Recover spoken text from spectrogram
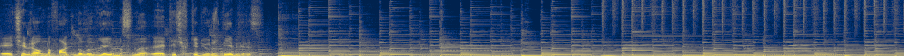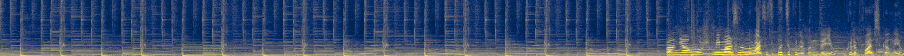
e, çevre alanında farkındalığın yayılmasını e, teşvik ediyoruz diyebiliriz. Ben Yağmur, Mimar Sinan Üniversitesi Pati Kulübü'ndeyim. Kulüp başkanıyım.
